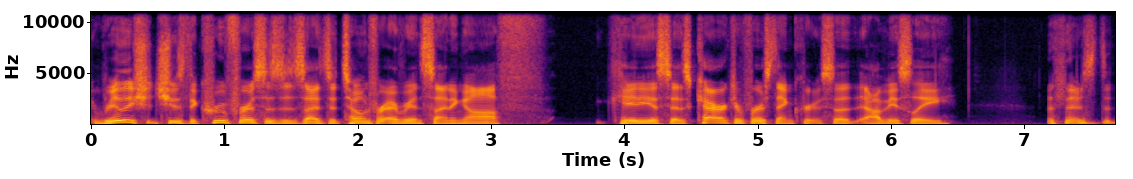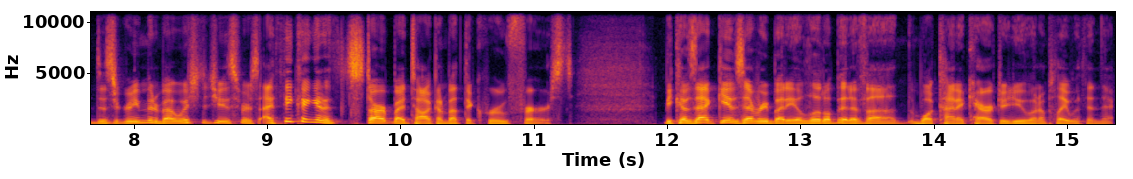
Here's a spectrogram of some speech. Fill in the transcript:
Really should choose the crew first as it decides the tone for everyone signing off. Cadia says character first, then crew. So obviously, there's the disagreement about which to choose first. I think I'm going to start by talking about the crew first because that gives everybody a little bit of a what kind of character do you want to play within there.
